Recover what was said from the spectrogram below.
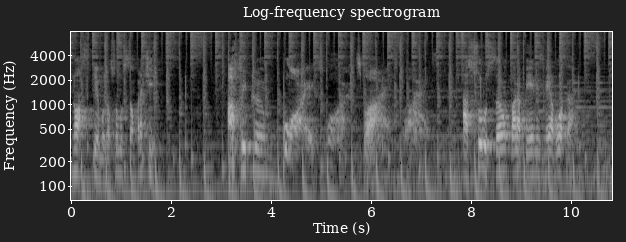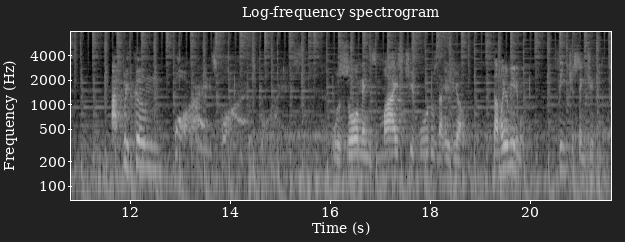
nós temos a solução para ti. African Boys, Boys, Boys, Boys. A solução para pênis meia-boca. African Boys, Boys, Boys os homens mais tigudos da região. Tamanho mínimo, 20 centímetros.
